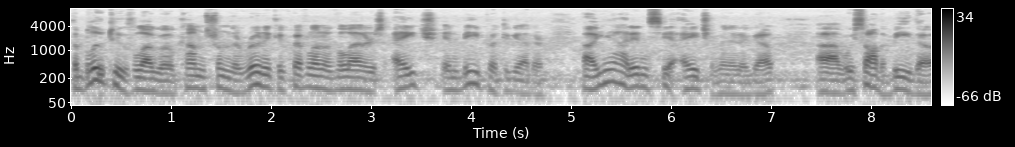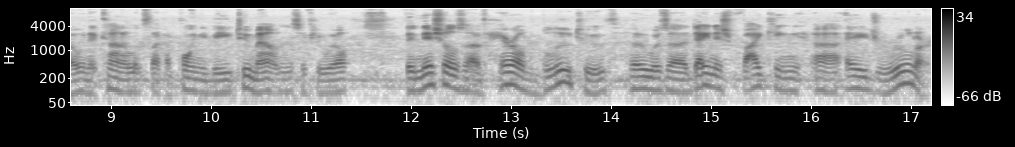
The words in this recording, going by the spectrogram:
The Bluetooth logo comes from the runic equivalent of the letters H and B put together. Uh, yeah, I didn't see a H a minute ago. Uh, we saw the B though, and it kind of looks like a pointy B, two mountains, if you will. The initials of Harold Bluetooth, who was a Danish Viking uh, age ruler.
